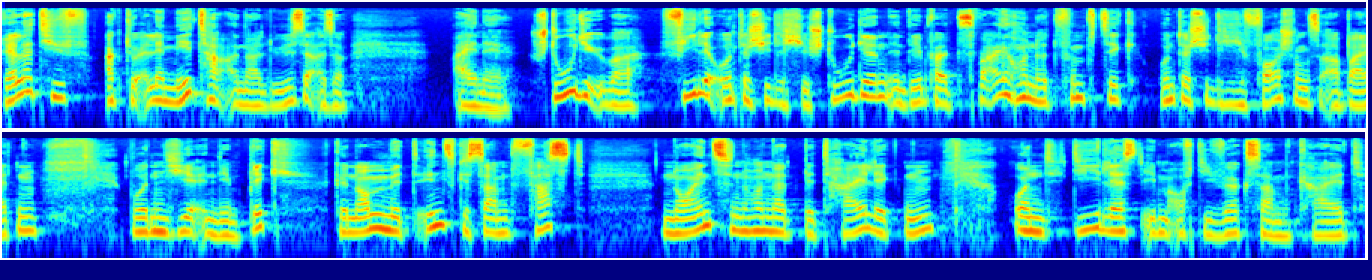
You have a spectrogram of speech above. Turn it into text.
relativ aktuelle Meta-Analyse, also eine Studie über viele unterschiedliche Studien, in dem Fall 250 unterschiedliche Forschungsarbeiten, wurden hier in den Blick genommen mit insgesamt fast 1900 Beteiligten und die lässt eben auf die Wirksamkeit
